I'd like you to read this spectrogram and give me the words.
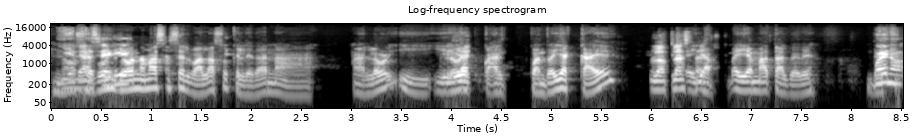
No, y según yo, nada más es el balazo que le dan a, a Lori y, cuando ella cae, lo aplasta. Ella, mata al bebé. Bueno,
